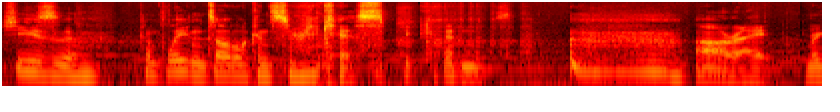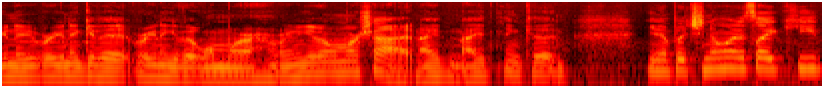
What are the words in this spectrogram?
she's a complete and total concernicus. Goodness. All right, we're gonna we're gonna give it we're gonna give it one more we're gonna give it one more shot. And I I think that you know, but you know what? It's like he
